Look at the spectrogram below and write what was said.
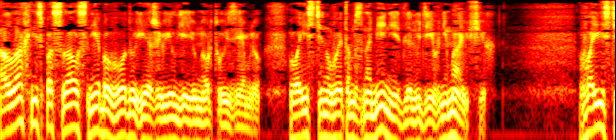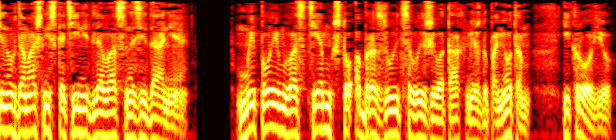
Аллах не спаслал с неба воду и оживил ею мертвую землю. Воистину в этом знамение для людей внимающих. Воистину в домашней скотине для вас назидание. Мы поем вас тем, что образуется в их животах между пометом и кровью,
